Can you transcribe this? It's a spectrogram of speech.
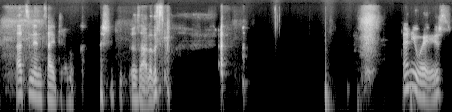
That's an inside joke. I should keep those out of this. Anyways,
